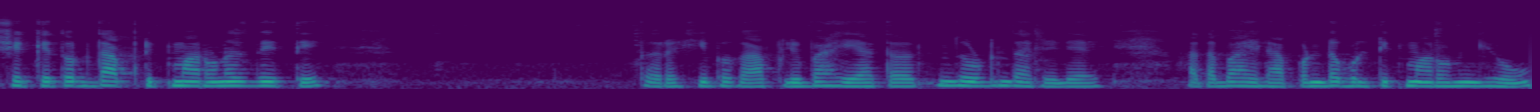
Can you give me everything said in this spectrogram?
शक्यतो दापटीप मारूनच देते. तर ही बघा आपली बाही आता जोडून झालेली आहे. आता बाहीला आपण डबल टिप मारून घेऊ.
